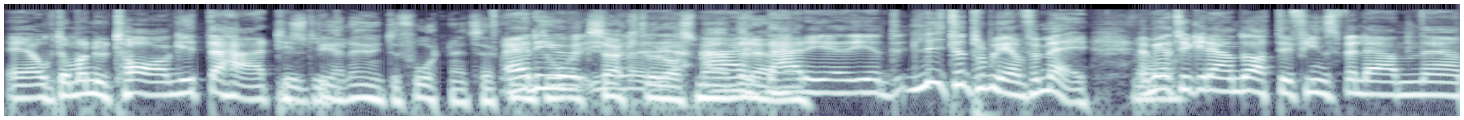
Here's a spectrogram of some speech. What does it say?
Eh, och De har nu tagit det här till... Typ, spelar ju inte Fortnite, så jag kommer inte ihåg exakt vad som hände Det här är ett litet problem för mig. Men jag tycker ändå att det finns väl en... eh,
